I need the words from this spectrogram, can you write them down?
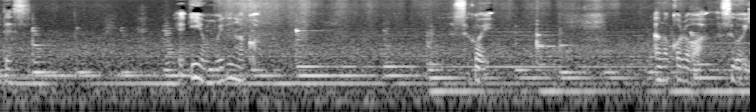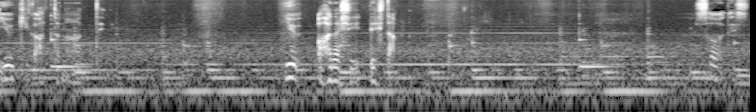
出です。いいい思い出なのか。すごい。あの頃はすごい勇気があったなって。いうお話でした。そうですね。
